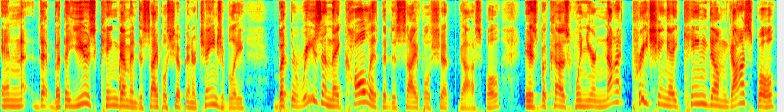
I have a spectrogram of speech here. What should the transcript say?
and that but they use kingdom and discipleship interchangeably. But the reason they call it the discipleship gospel is because when you're not preaching a kingdom gospel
